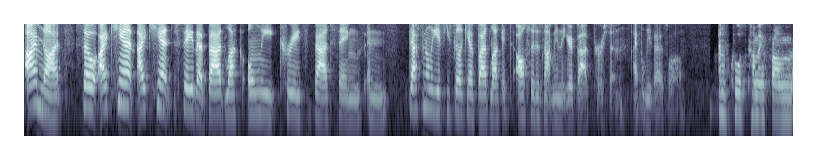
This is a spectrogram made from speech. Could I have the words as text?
I'm not. So I can't. I can't say that bad luck only creates bad things. And definitely, if you feel like you have bad luck, it also does not mean that you're a bad person. I believe that as well. And of course, coming from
